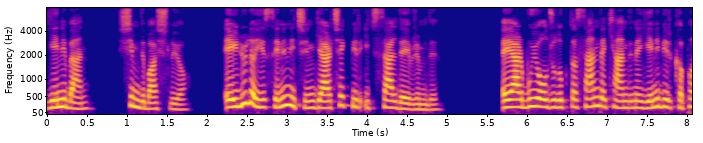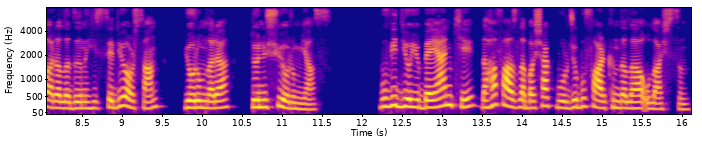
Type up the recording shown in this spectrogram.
Yeni ben, şimdi başlıyor. Eylül ayı senin için gerçek bir içsel devrimdi. Eğer bu yolculukta sen de kendine yeni bir kapı araladığını hissediyorsan, yorumlara dönüşüyorum yaz. Bu videoyu beğen ki daha fazla Başak Burcu bu farkındalığa ulaşsın.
